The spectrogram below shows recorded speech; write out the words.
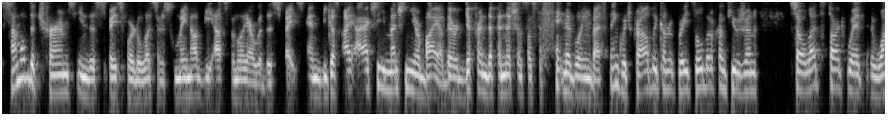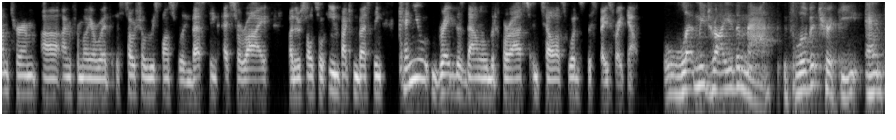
some of the terms in this space for the listeners who may not be as familiar with this space. And because I, I actually mentioned your bio, there are different definitions of sustainable investing, which probably creates a little bit of confusion. So let's start with the one term uh, I'm familiar with, is social responsible investing, SRI, but there's also impact investing. Can you break this down a little bit for us and tell us what's the space right now? Let me draw you the map. It's a little bit tricky, and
